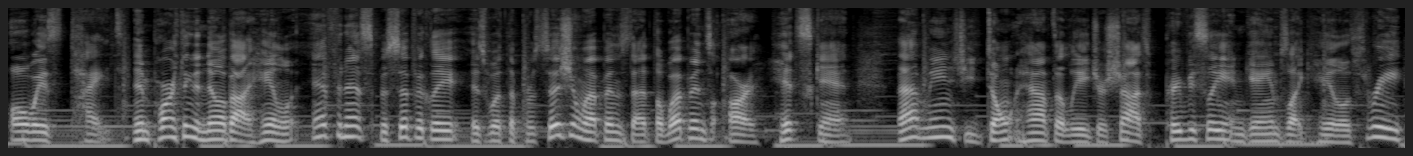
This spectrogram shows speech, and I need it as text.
always tight. An important thing to know about Halo Infinite specifically is with the precision weapons that the weapons are hit scan. That means you don't have to lead your shots. Previously in games like Halo 3,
